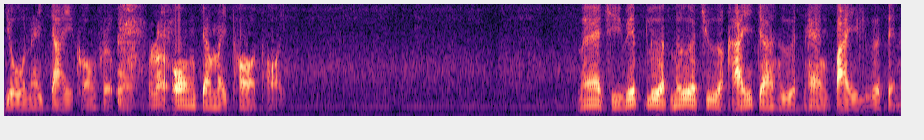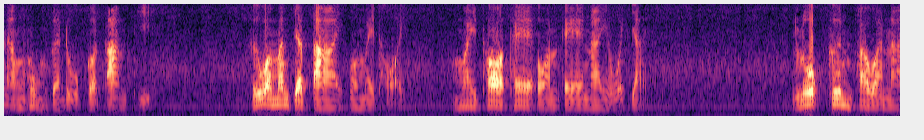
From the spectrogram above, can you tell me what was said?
อยู่ในใจของพระองค์ พระองค์จะไม่ท้อถอย แม้ชีวิตเลือดเนื้อเชื่อไขจะเหือดแห้งไปเหลือแต่หนังหุ้มกระดูกก็ตามทีคือว่ามันจะตายก็ไม่ถอย ไม่ท้อแท้อ่อนแอในหัวใจลุกขึ้นภาวนา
